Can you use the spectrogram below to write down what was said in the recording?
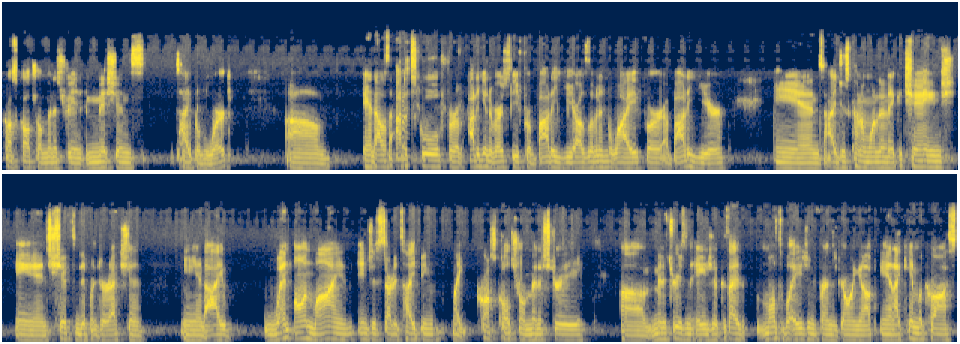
cross cultural ministry and missions type of work. Um, and I was out of school for out of university for about a year. I was living in Hawaii for about a year, and I just kind of wanted to make a change and shift in a different direction. And I went online and just started typing like cross cultural ministry, um, ministries in Asia because I had multiple Asian friends growing up, and I came across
